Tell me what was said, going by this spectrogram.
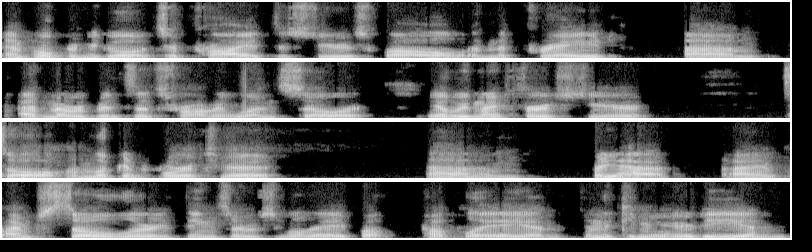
I'm hoping to go to Pride this year as well and the parade. Um, I've never been to the Toronto one, so it'll be my first year. So I'm looking forward to it. Um, but yeah, I, I'm still learning things every single day about pup play and, and the community and,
